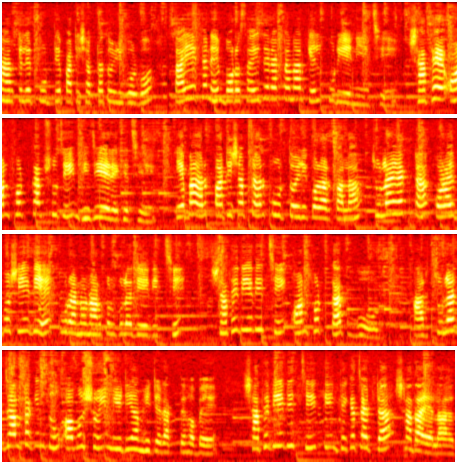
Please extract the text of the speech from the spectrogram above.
নারকেলের পুর দিয়ে পাটিসাপটা তৈরি করব। তাই এখানে বড় সাইজের একটা নারকেল কুড়িয়ে নিয়েছি। সাথে অন ফোর্থ কাপ সুজি ভিজিয়ে রেখেছি। এবার পাটিসাপটার পুর তৈরি করার পালা। চুলায় একটা কড়াই বসিয়ে দিয়ে কুড়ানো নারকেলগুলো দিয়ে দিচ্ছি। সাথে দিয়ে দিচ্ছি অন ফোর্থ কাপ গুড়। আর চুলার জালটা কিন্তু অবশ্যই মিডিয়াম হিটে রাখতে হবে। সাথে দিয়ে দিচ্ছি তিন থেকে চারটা সাদা এলাচ।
